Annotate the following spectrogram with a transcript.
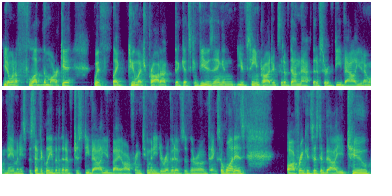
you don't want to flood the market with like too much product that gets confusing. And you've seen projects that have done that, that have sort of devalued. I won't name any specifically, but that have just devalued by offering too many derivatives of their own thing. So one is offering consistent value. Two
